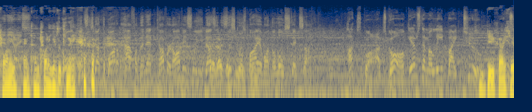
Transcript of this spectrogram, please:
20, and then 20 gives it to me. He's got the bottom half of the net covered. Obviously, he doesn't as this goes by him on the low stick side. Huck Squad's goal gives them a lead by two. Defense Raising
